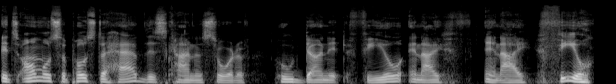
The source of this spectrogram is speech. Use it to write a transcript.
it's almost supposed to have this kind of sort of who done it feel, and I and I feel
